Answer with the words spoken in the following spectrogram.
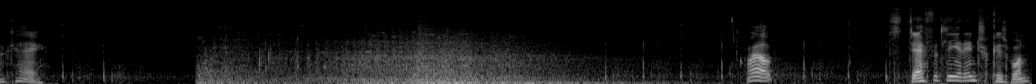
Okay. Well, it's definitely an intricate one.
